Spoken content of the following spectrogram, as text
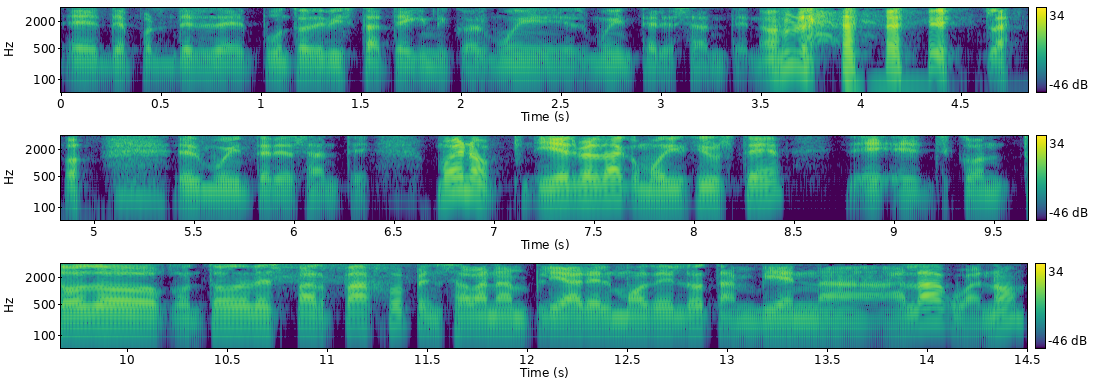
eh, desde el punto de vista técnico. Es muy, es muy interesante, ¿no? claro, es muy interesante. Bueno, y es verdad, como dice usted, eh, eh, con todo con todo desparpajo pensaban ampliar el modelo también al agua, ¿no?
